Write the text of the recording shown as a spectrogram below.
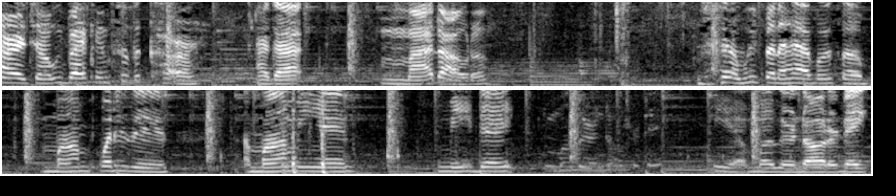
all right y'all we back into the car i got my daughter we finna have us a mom what is this a mommy and me date mother and daughter date? yeah, mother and daughter date.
